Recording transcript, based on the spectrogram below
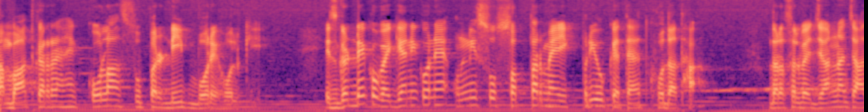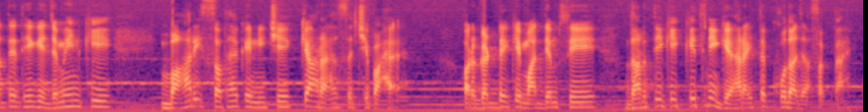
हम बात कर रहे हैं कोला सुपर डीप बोरे होल की। इस गड्ढे को वैज्ञानिकों ने 1970 में एक प्रयोग के तहत खोदा था। दरअसल वे जानना चाहते थे कि ज़मीन की बाहरी सतह के नीचे क्या रहस्य छिपा है और गड्ढे के माध्यम से धरती की कितनी गहराई तक खोदा जा सकता है।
